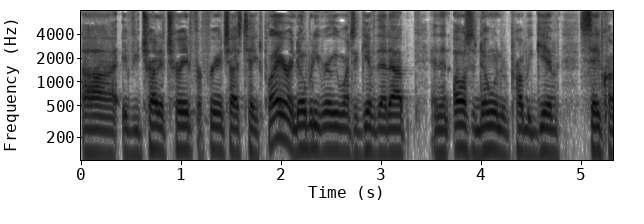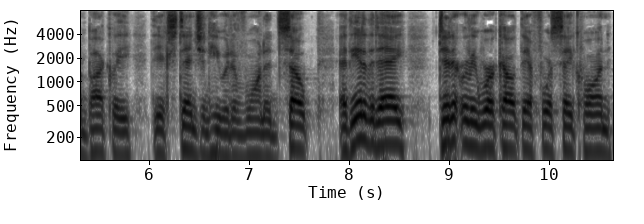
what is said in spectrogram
uh, if you try to trade for franchise tag player, and nobody really wanted to give that up. And then also, no one would probably give Saquon Barkley the extension he would have wanted. So at the end of the day, didn't really work out there for Saquon,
